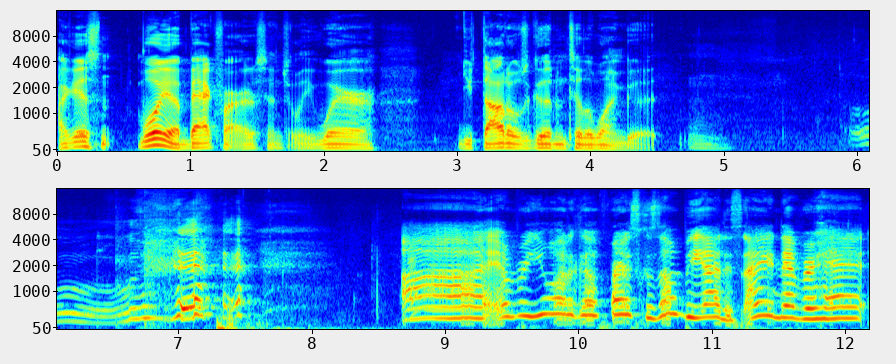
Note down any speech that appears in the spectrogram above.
I guess, well, yeah, backfired essentially, where you thought it was good until it wasn't good. Ooh. Uh, Amber, you want to go first? Cause I'm gonna be honest, I ain't never had.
